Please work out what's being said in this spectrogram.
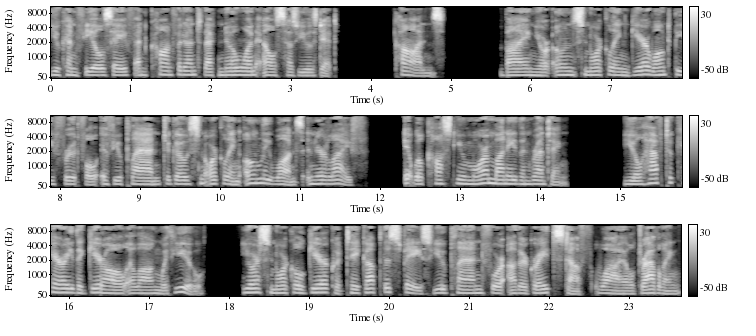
You can feel safe and confident that no one else has used it. Cons Buying your own snorkeling gear won't be fruitful if you plan to go snorkeling only once in your life. It will cost you more money than renting. You'll have to carry the gear all along with you, your snorkel gear could take up the space you planned for other great stuff while traveling.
